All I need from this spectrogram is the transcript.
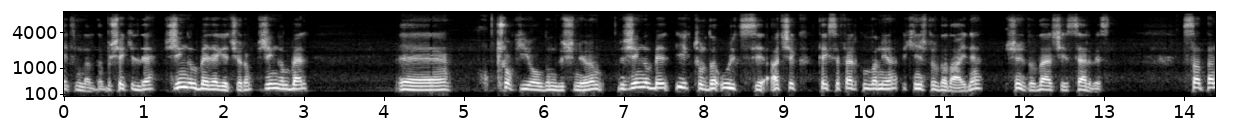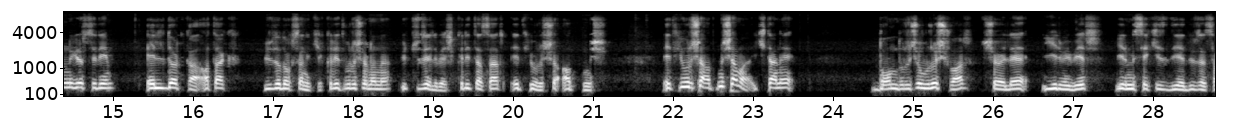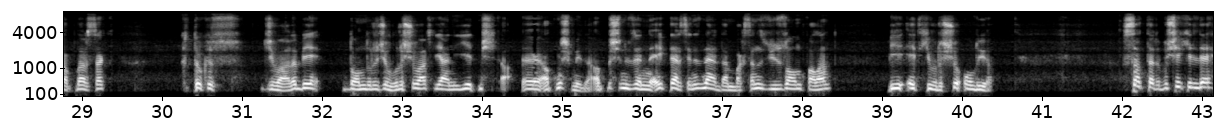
itemları da bu şekilde. Jingle Bell'e geçiyorum. Jingle Bell ee, çok iyi olduğunu düşünüyorum. Jingle Bell ilk turda ultisi açık. Tek sefer kullanıyor. İkinci turda da aynı. Üçüncü turda her şey serbest. Statlarını göstereyim. 54k atak, %92 crit vuruş oranı, 355 crit hasar, etki vuruşu 60. Etki vuruşu 60 ama iki tane dondurucu vuruş var. Şöyle 21, 28 diye düz hesaplarsak 49 civarı bir dondurucu vuruşu var. Yani 70 e, 60 mıydı? 60'ın üzerine eklerseniz nereden baksanız 110 falan bir etki vuruşu oluyor. Statları bu şekilde.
